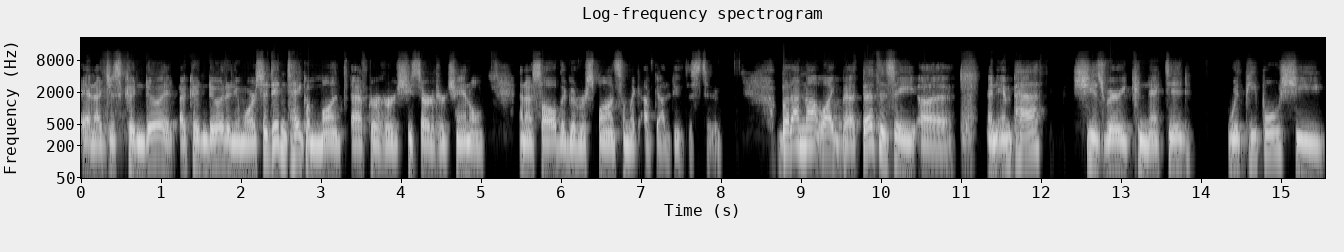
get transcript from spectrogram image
And I just couldn't do it. I couldn't do it anymore. So it didn't take a month after her she started her channel and I saw the good response. I'm like, I've got to do this too. But I'm not like Beth. Beth is a uh, an empath she is very connected with people. She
